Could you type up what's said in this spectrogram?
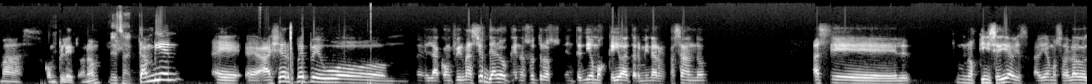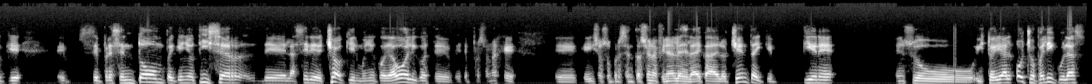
más completo, ¿no? Exacto. También eh, eh, ayer, Pepe, hubo mm, la confirmación de algo que nosotros entendíamos que iba a terminar pasando. Hace el- unos 15 días habíamos hablado de que eh, se presentó un pequeño teaser de la serie de Chucky, el muñeco diabólico, este, este personaje eh, que hizo su presentación a finales de la década del 80 y que tiene en su historial ocho películas,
